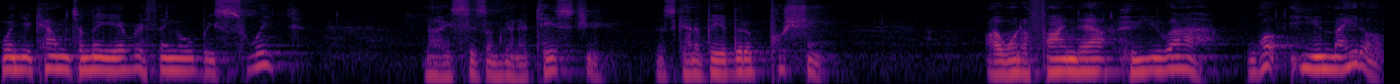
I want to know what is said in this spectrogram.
when you come to me, everything will be sweet. No, He says, I'm going to test you. There's going to be a bit of pushing. I want to find out who you are. What are you made of?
